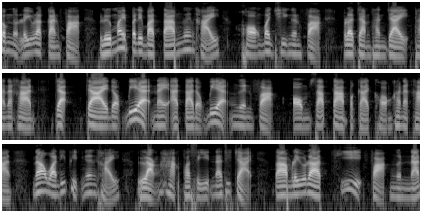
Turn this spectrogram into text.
กำหนดระยะเวลาการฝาก หรือไม่ปฏิบัติตามเงื่อนไขของบัญชีเงินฝาก ประจำทันใจธนาคารจะ จ่ายดอกเบี้ยในอัตราดอกเบี้ยเงินฝากออมทรัพย์ตามประกาศของธนาคาร ณ วันที่ผิดเงื่อนไข หลังหักภาษีหน้าที่จ่าย ตามระยะเวลาที่ฝากเงินนั้น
